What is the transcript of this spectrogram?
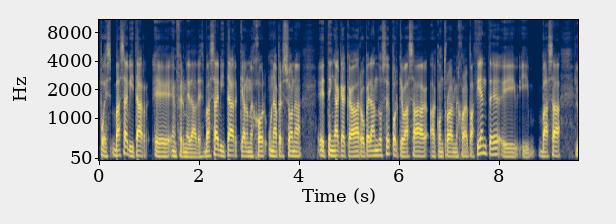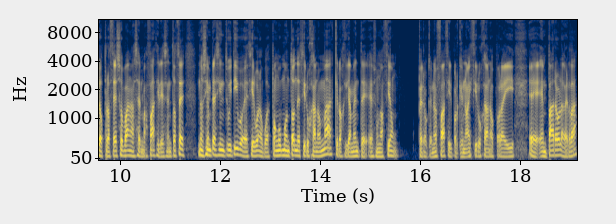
pues vas a evitar eh, enfermedades, vas a evitar que a lo mejor una persona tenga que acabar operándose porque vas a, controlar mejor al paciente y, y, vas a, los procesos van a ser más fáciles. Entonces, no siempre es intuitivo decir, bueno, pues pongo un montón de cirujanos más, que lógicamente es una opción pero que no es fácil porque no hay cirujanos por ahí eh, en paro, la verdad.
